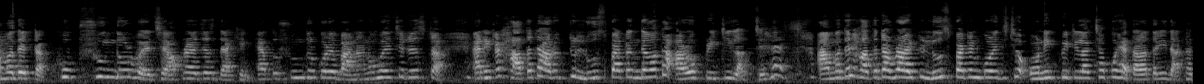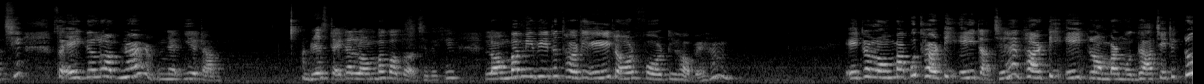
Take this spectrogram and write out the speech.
আমাদেরটা। খুব সুন্দর হয়েছে। আপনারা জাস্ট দেখেন, এত সুন্দর করে বানানো হয়েছে ড্রেসটা অ্যান্ড এটার হাতাটা আরও একটু লুজ প্যাটার্ন দেওয়াতে আরও প্রিটি লাগছে হ্যাঁ? আমাদের হাতাটা আমরা আরেকটু লুজ প্যাটার্ন করে দিচ্ছি। অনেক প্রিটি লাগছে আপু। হ্যাঁ তাড়াতাড়ি দেখাচ্ছি। তো এই গেল আপনার ইয়েটা। ড্রেসটা এটা লম্বা কত আছে দেখি? লম্বা মেবি এটা থার্টি এইট অর ফোরটি হবে হ্যাঁ এটা লম্বা আপু থার্টি এইট আছে হ্যাঁ? থার্টি এইট লম্বার মধ্যে আছে। এটা একটু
